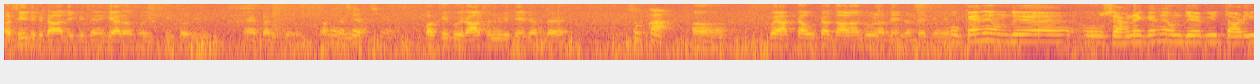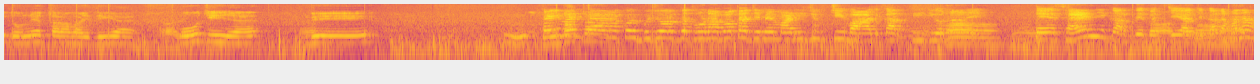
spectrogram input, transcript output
ਰਸੀਦ ਕਟਾ ਲਈ ਕਿਸੇ ਨੇ 1100 2100 ਦੀ ਐ ਕਰਕੇ ਚੱਲ ਜਾਂਦਾ। ਬਾਕੀ ਕੋਈ ਰਾਸ਼ਨ ਵੀ ਦੇ ਜਾਂਦਾ ਹੈ। ਸੁੱਕਾ? ਹਾਂ। ਕੋਈ ਆਟਾ ਉਟਾ ਦਾਲਾਂ ਦੂਲਾਂ ਦੇ ਜਾਂਦੇ ਜਿਵੇਂ ਉਹ ਕਹਿੰਦੇ ਹੁੰਦੇ ਆ ਉਹ ਸਿਆਣੇ ਕਹਿੰਦੇ ਹੁੰਦੇ ਆ ਵੀ ਤਾੜੀ ਦੋਨੇ ਹੱਥਾਂ ਨਾਲ ਵੱਜਦੀ ਹੈ ਹਾਂਜੀ। ਉਹ ਚੀਜ਼ ਹੈ ਵੀ ਕਈ ਵਾਰੀ ਹੁੰਦਾ ਤਾਂ ਕੋਈ ਬਜ਼ੁਰਗ ਥੋੜਾ ਬਹੁਤਾ ਜਿਵੇਂ ਮਾੜੀ ਜਿਹੀ ਉੱਚੀ ਆਵਾਜ਼ ਕਰਤੀ ਜੀ ਉਹਨਾਂ ਨੇ। ਤੇ ਸਹਿਣ ਨਹੀਂ ਕਰਦੇ ਬੱਚੇ ਅੱਜ ਕੱਲ ਹਨਾ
